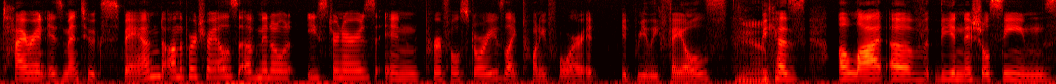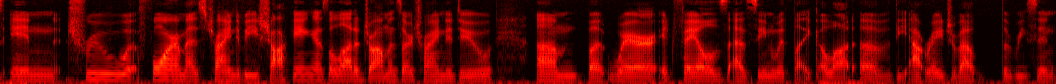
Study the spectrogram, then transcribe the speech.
Tyrant is meant to expand on the portrayals of Middle Easterners in peripheral stories like 24, it, it really fails yeah. because a lot of the initial scenes in true form as trying to be shocking as a lot of dramas are trying to do um, but where it fails as seen with like a lot of the outrage about the recent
